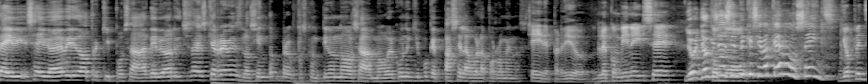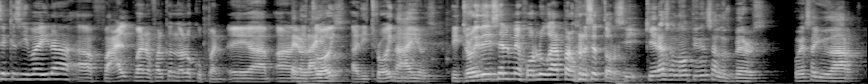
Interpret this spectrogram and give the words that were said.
se debió haber ido a otro equipo. O sea, debió haber dicho, ¿sabes qué, Ravens? Lo siento, pero pues contigo no. O sea, me voy con un equipo que pase la bola por lo menos. Sí, de perdido. Le conviene irse. Yo, yo como... sentí que se iba a quedar a los Saints. Yo pensé que se iba a ir a, a Falcon. Bueno, Falcon no lo ocupan. Eh, a, a Detroit. A Detroit. Lions. Detroit es el mejor lugar para un receptor. Si quieras o no, tienes a los Bears. Puedes ayudar.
